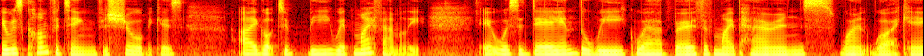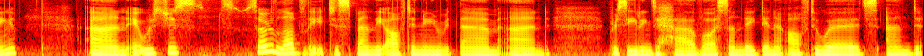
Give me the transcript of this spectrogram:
It was comforting for sure because I got to be with my family. It was a day in the week where both of my parents weren't working. And it was just so lovely to spend the afternoon with them and proceeding to have our Sunday dinner afterwards and,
